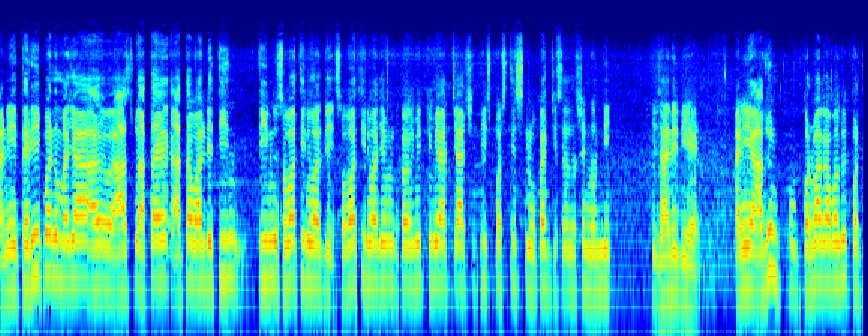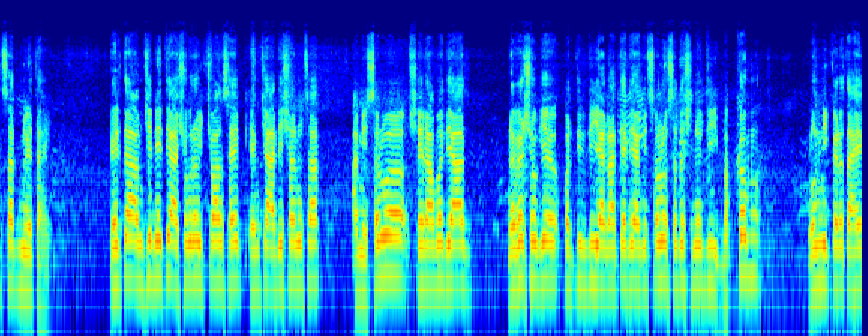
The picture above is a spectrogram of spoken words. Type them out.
आणि तरी पण माझ्या आज आता आता वाजले तीन तीन सव्वा तीन वाजले. सव्वा तीन वाजेपर्यंत कमीत कमी आज चारशे तीस पस्तीस लोकांची सदस्य नोंदणी ही झालेली आहे. आणि अजून प्रभागामधून प्रतिसाद मिळत आहे. करिता आमचे नेते अशोकराव चव्हाण साहेब यांच्या आदेशानुसार आम्ही सर्व शहरामध्ये आज नगरसेवकीय प्रतिनिधी या नात्याने आम्ही सर्व सदस्य नोंदी भक्कम नोंदणी करत आहे.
